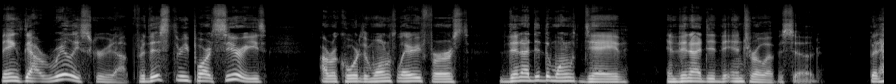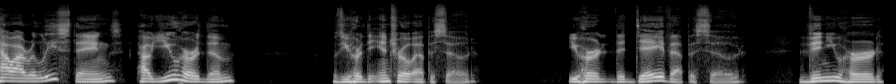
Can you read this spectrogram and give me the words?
Things got really screwed up. For this three part series, I recorded the one with Larry first, then I did the one with Dave, and then I did the intro episode. But how I released things, how you heard them, was you heard the intro episode, you heard the Dave episode, then you heard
